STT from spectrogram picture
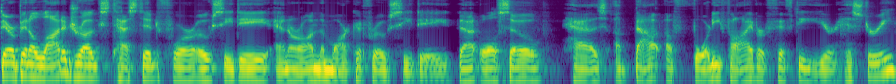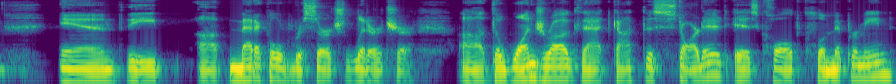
there have been a lot of drugs tested for OCD and are on the market for OCD. That also has about a 45 or 50 year history in the uh, medical research literature. Uh, the one drug that got this started is called clomipramine.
